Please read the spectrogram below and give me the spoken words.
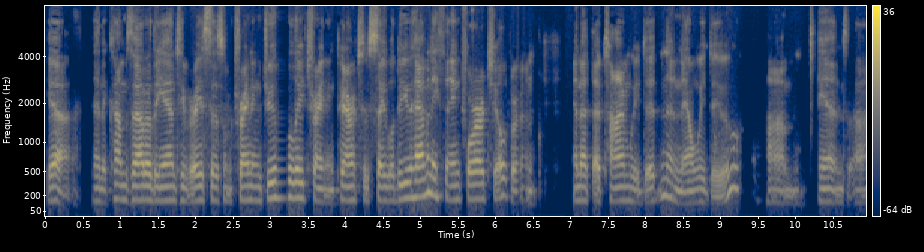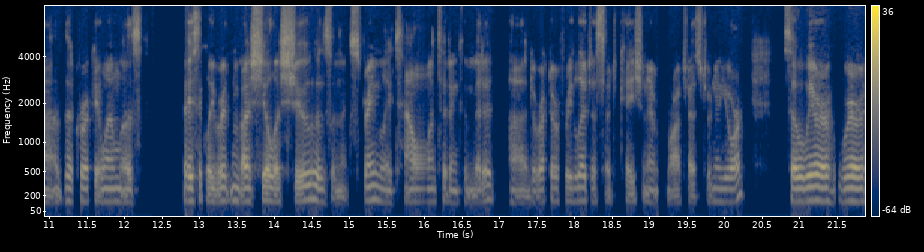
yeah, and it comes out of the anti-racism training, Jubilee training. Parents who say, "Well, do you have anything for our children?" And at that time we didn't, and now we do. Um, and uh, the curriculum was basically written by Sheila Shu, who's an extremely talented and committed uh, director of religious education in Rochester, New York. So we're we're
